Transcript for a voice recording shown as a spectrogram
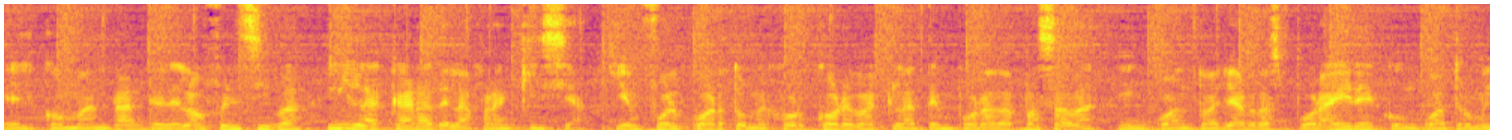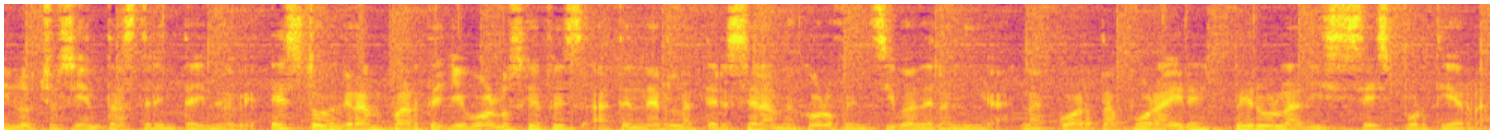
el comandante de la ofensiva y la cara de la franquicia, quien fue el cuarto mejor coreback la temporada pasada en cuanto a yardas por aire con 4.839. Esto en gran parte llevó a los jefes a tener la tercera mejor ofensiva de la liga, la cuarta por aire, pero la 16 por tierra.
